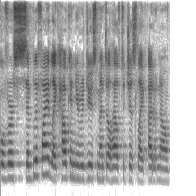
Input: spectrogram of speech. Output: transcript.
oversimplified. Like how can you reduce mental health to just like i don't know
